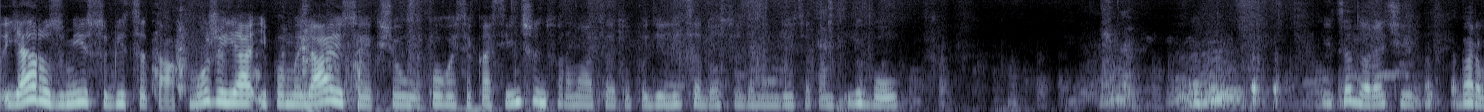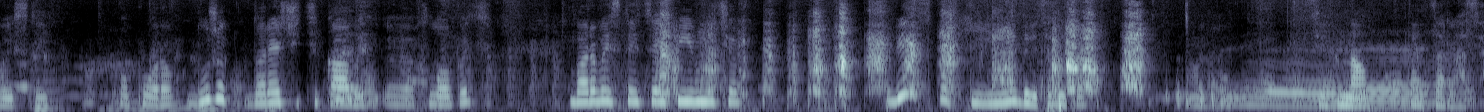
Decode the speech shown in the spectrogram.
я розумію собі це так. Може, я і помиляюся, якщо у когось якась інша інформація, то поділіться досвідом. Дивіться, там любов. І це, до речі, барвистий попоров. Дуже, до речі, цікавий е, хлопець. Барвистий цей півничок. Він спокійний. Дивіться, дивіться. Сигнал. Та зараза.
